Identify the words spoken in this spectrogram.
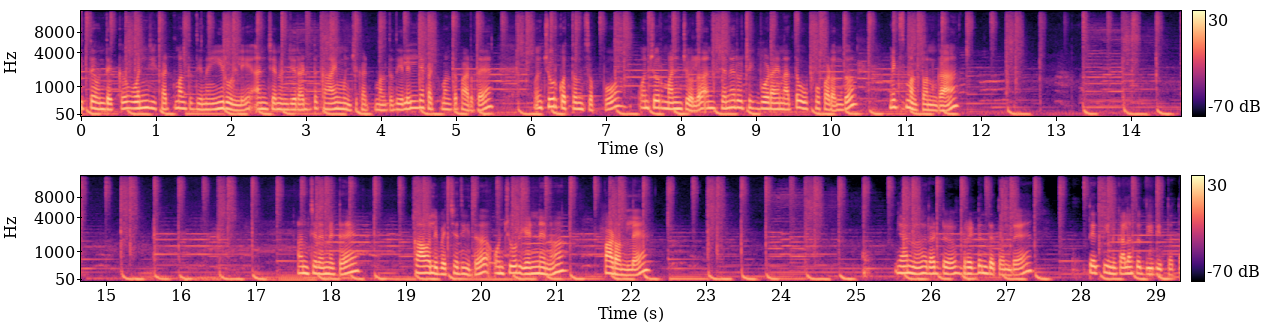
ಇತ್ತೆ ಒಂದಕ್ಕೆ ಒಂಜಿ ಕಟ್ ಮಲ್ತದಿನ ಈರುಳ್ಳಿ ಅಂಚೆ ಒಂಜಿ ರಡ್ಡ್ ಕಾಯಿ ಮುಂಚಿ ಕಟ್ ಮಲ್ತದ ಎಲ್ಲೆಲ್ಲ ಕಟ್ ಮಲ್ತ ಪಾಡ್ದೆ. ಒಂಚೂರು ಕೊತ್ತಂಬರಿ ಸೊಪ್ಪು, ಒಂಚೂರು ಮಂಜೂಲು, ಅಂಚನೆ ರುಚಿಗೆ ಬೋಡಾಯ್ನತ್ತ ಉಪ್ಪು ಪಡೊಂದು, ಮಿಕ್ಸ್ ಮಲ್ತೊನ್ಗ. ಅಂಚೆನೆ ಕಾವಲಿ ಬೆಚ್ಚದೀದ ಒಂಚೂರು ಎಣ್ಣೆನು ಪಾಡೊಂದ್ಲೆ ನಾನು ರಡ್ಡ್ ಬ್ರೆಡ್ ತಂದೆ. ತೆತ್ತಿನ ಕಲಸದಿದ್ದಿತ್ತ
